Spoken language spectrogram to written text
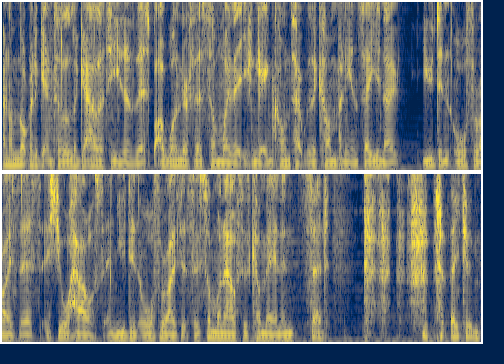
And I'm not going to get into the legalities of this, but I wonder if there's some way that you can get in contact with the company and say, you know, you didn't authorize this. It's your house and you didn't authorize it. So someone else has come in and said that they can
